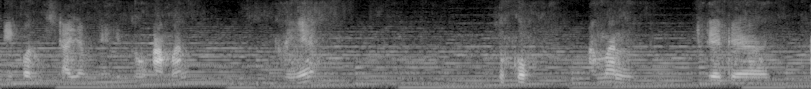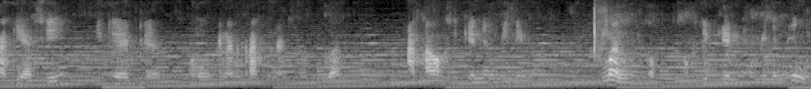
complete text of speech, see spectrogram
si kondisi ayamnya itu aman artinya cukup aman. Tidak ada radiasi tidak ada kemungkinan keracunan CO2 atau oksigen yang minim. Cuman untuk oksigen yang minim ini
